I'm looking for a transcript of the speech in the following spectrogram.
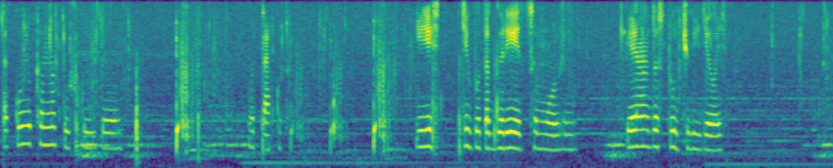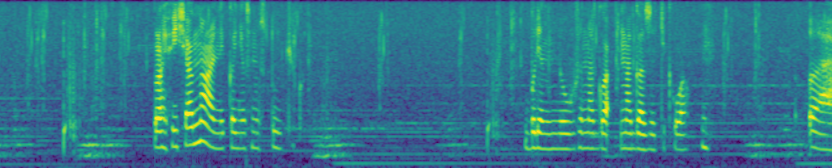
Такую комнатушку сделаем. Вот так вот. Есть, типа так греться можно. Тебе надо стульчик сделать. Профессиональный, конечно, стульчик. Блин, у меня уже нога, нога затекла. А.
